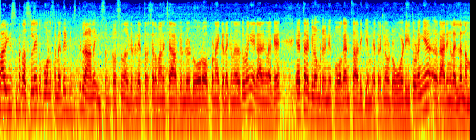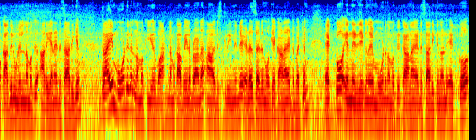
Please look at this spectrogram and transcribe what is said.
ആ ഇൻസ്റ്റം ക്ലസ്സിലേക്ക് പോകുന്ന സമയത്ത് ഡിജിറ്റലാണ് ഇൻസ്റ്റം ക്ലസ് നൽകിയിട്ടുണ്ട്. എത്ര ശതമാനം ചാർജ് ഉണ്ട് ഡോർ ഓപ്പൺ ആയി കിടക്കുന്നത് തുടങ്ങിയ കാര്യങ്ങളൊക്കെ എത്ര കിലോമീറ്റർ ഇനി പോകാൻ സാധിക്കും എത്ര കിലോമീറ്റർ ഓടി തുടങ്ങിയ കാര്യങ്ങളെല്ലാം നമുക്ക് അതിനുള്ളിൽ നമുക്ക് അറിയാനായിട്ട് സാധിക്കും. ഡ്രൈവ് മോഡുകൾ നമുക്ക് ഈ ഒരു വാഹനം നമുക്ക് അവൈലബിൾ ആണ്. ആ ഒരു സ്ക്രീനിന്റെ ഇടത് സൈഡ് നോക്കിയാൽ കാണാനായിട്ട് പറ്റും. എക്കോ എന്ന് എഴുതിയിരിക്കുന്ന ഒരു മോഡ് നമുക്ക് കാണാനായിട്ട് സാധിക്കുന്നുണ്ട്. എക്കോ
